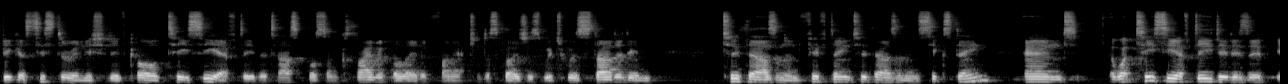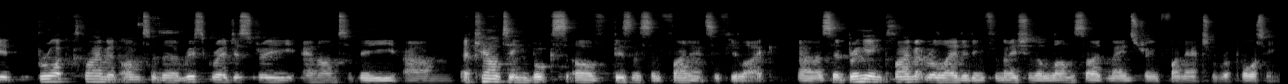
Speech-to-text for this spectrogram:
bigger sister initiative called TCFD, the Task Force on Climate Related Financial Disclosures, which was started in 2015, 2016. And what TCFD did is it, it brought climate onto the risk registry and onto the um, accounting books of business and finance, if you like. Uh, so bringing climate related information alongside mainstream financial reporting.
